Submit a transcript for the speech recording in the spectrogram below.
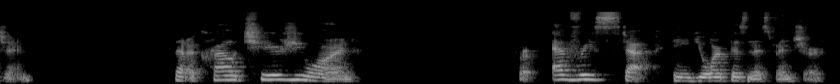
imagine that a crowd cheers you on for every step in your business venture?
